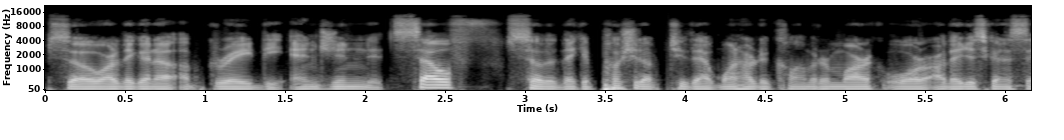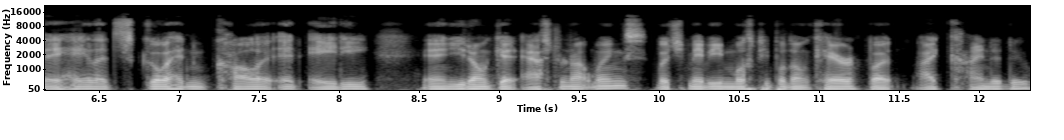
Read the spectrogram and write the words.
So are they going to upgrade the engine itself so that they could push it up to that 100 kilometer mark? Or are they just going to say, hey, let's go ahead and call it at 80 and you don't get astronaut wings, which maybe most people don't care, but I kind of do.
